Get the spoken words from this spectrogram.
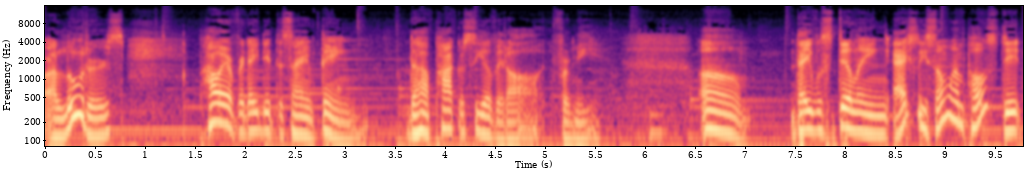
are looters. However, they did the same thing. The hypocrisy of it all for me. Um, they was stealing actually someone posted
